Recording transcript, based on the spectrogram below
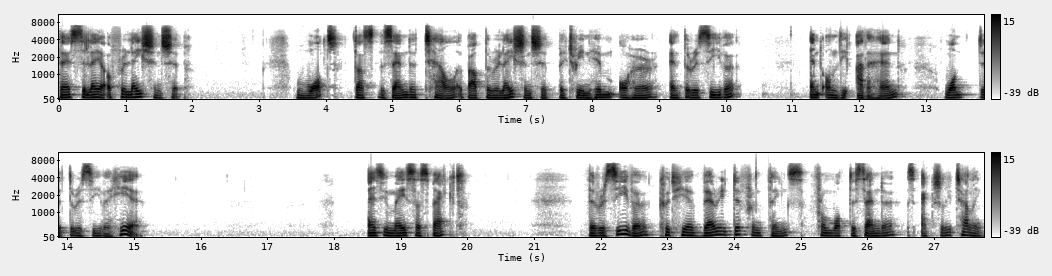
there's the layer of relationship. What does the sender tell about the relationship between him or her and the receiver? And on the other hand, what did the receiver hear? As you may suspect, the receiver could hear very different things from what the sender is actually telling.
